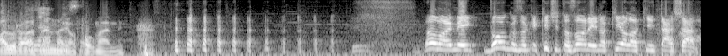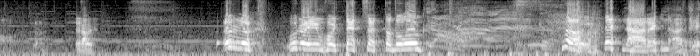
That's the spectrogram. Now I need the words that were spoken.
Alulra az Nem nem nagyon hiszem. fog menni. Na majd még dolgozok egy kicsit az aréna kialakításán. Na. Örülök, uraim, hogy tetszett a dolog. Na, náre, náre.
